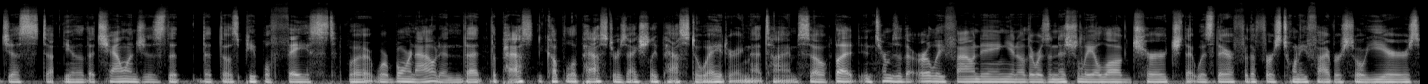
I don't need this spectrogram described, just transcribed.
just, uh, you know, the challenges that, that those people faced were, were borne out and that the past couple of pastors actually passed away during that time. So, but in terms of the early founding, you know, there was initially a log church that was there for the first 25 or so years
